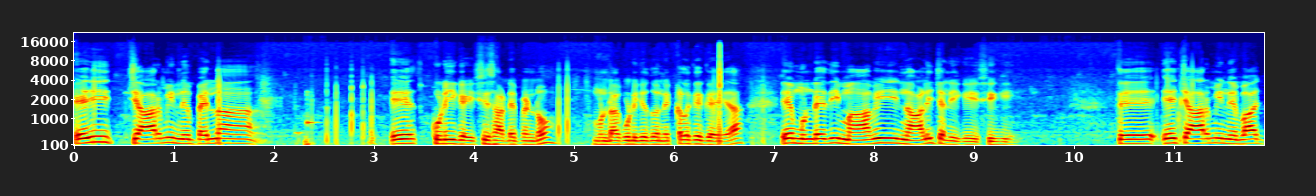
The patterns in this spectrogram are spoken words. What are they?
ਇਹ ਜੀ 4 ਮਹੀਨੇ ਪਹਿਲਾਂ ਇਹ ਕੁੜੀ ਗਈ ਸੀ ਸਾਡੇ ਪਿੰਡੋਂ। ਮੁੰਡਾ ਕੁੜੀ ਜਦੋਂ ਨਿਕਲ ਕੇ ਗਏ ਆ ਇਹ ਮੁੰਡੇ ਦੀ ਮਾਂ ਵੀ ਨਾਲ ਹੀ ਚਲੀ ਗਈ ਸੀਗੀ। ਤੇ ਇਹ 4 ਮਹੀਨੇ ਬਾਅਦ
